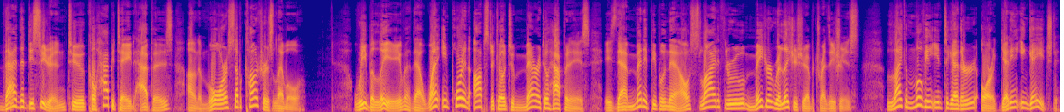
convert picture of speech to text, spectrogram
that the decision to cohabitate happens on a more subconscious level. We believe that one important obstacle to marital happiness is that many people now slide through major relationship transitions like moving in together or getting engaged,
